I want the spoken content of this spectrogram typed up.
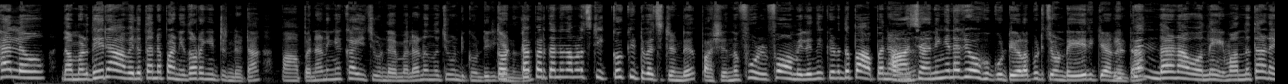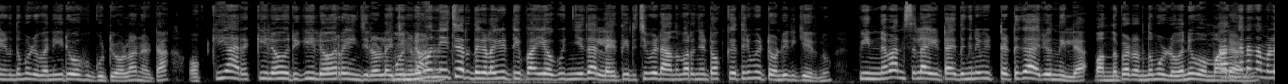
ഹലോ നമ്മളിത് രാവിലെ തന്നെ പണി തുടങ്ങിയിട്ടുണ്ട് കേട്ടാ പാപ്പനാണെങ്കിൽ കൈ ചൂണ്ടേമലാണ് ഇന്ന് ചൂണ്ടിക്കൊണ്ടിരിക്കുന്നത്. തൊട്ടപ്പുറത്ത് തന്നെ നമ്മൾ സ്റ്റിക്കൊക്കെ ഇട്ട് വെച്ചിട്ടുണ്ട്. പക്ഷെ ഇന്ന് ഫുൾ ഫോമിൽ നിൽക്കുന്നത് പാപ്പനാണ്. ആശാൻ ഇങ്ങനെ രോഹുകുട്ടികളെ പിടിച്ചോണ്ടേ ഇരിക്കാണ് എന്താണാവോ എന്താണാവോന്നേ വന്ന് തടയുന്നത് മുഴുവൻ ഈ രോഹുകുട്ടികളാണ് കേട്ടാ ഒക്കെ അര കിലോ ഒരു കിലോ റേഞ്ചിലുള്ള മുന്നേ ചെറുതുകളെ കിട്ടിയപ്പോ അയ്യോ കുഞ്ഞിതല്ലേ തിരിച്ചു വിടാന്ന് പറഞ്ഞിട്ട് ഒക്കെ ഇതിന് വിട്ടോണ്ടിരിക്കായിരുന്നു. പിന്നെ മനസ്സിലായിട്ട് ഇതിങ്ങനെ വിട്ടിട്ട് കാര്യമൊന്നുമില്ല. വന്ന് പെടർന്ന് മുഴുവൻ ഇവന്മാരാണ്. അങ്ങനെ നമ്മൾ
